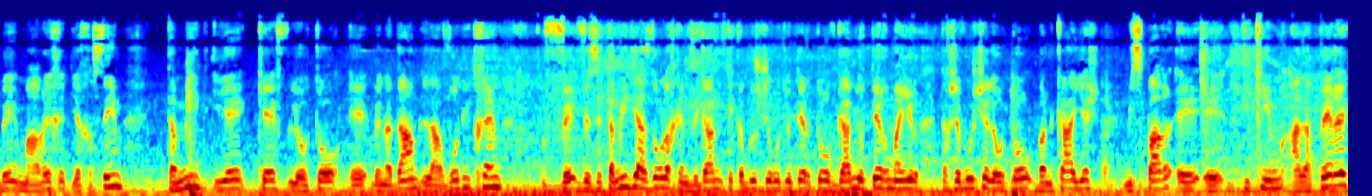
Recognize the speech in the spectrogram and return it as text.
במערכת יחסים. תמיד יהיה כיף לאותו אה, בן אדם לעבוד איתכם. ו- וזה תמיד יעזור לכם, זה גם תקבלו שירות יותר טוב, גם יותר מהיר. תחשבו שלאותו בנקאי יש מספר אה, אה, תיקים על הפרק.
